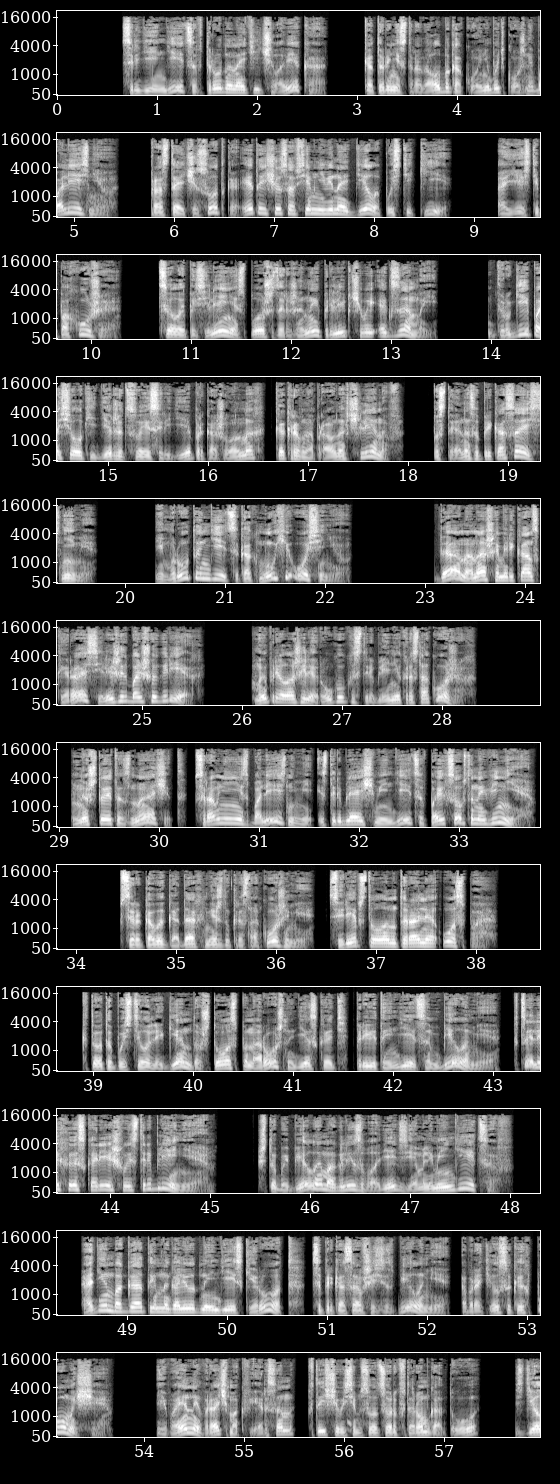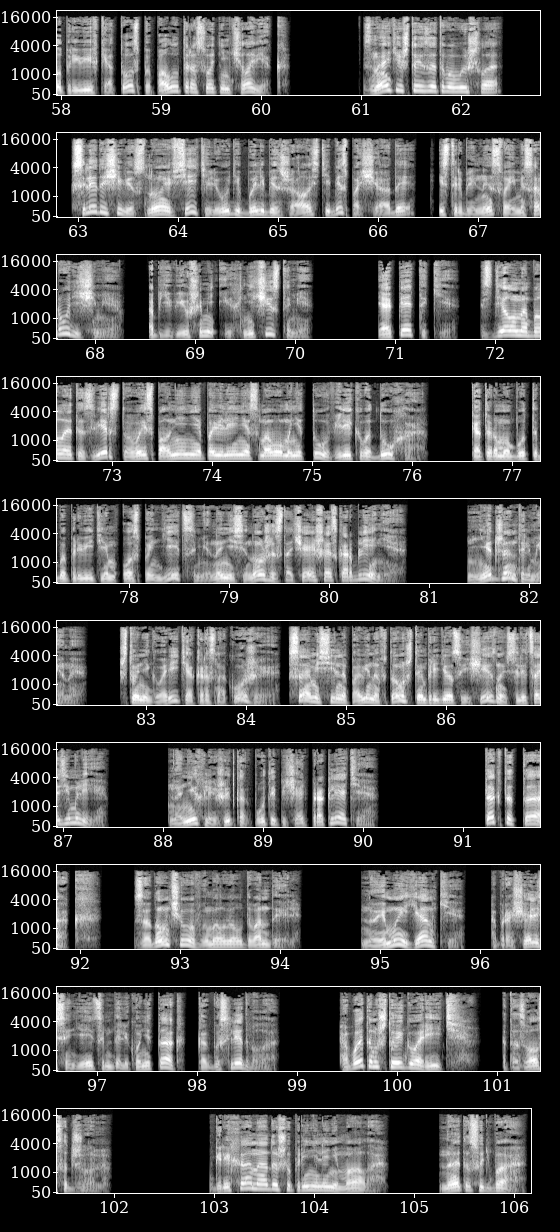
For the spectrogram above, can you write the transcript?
Среди индейцев трудно найти человека, который не страдал бы какой-нибудь кожной болезнью. Простая чесотка — это еще совсем невинное дело, пустяки. А есть и похуже. Целые поселения сплошь заражены прилипчивой экземой. Другие поселки держат в своей среде прокаженных как равноправных членов, постоянно соприкасаясь с ними. И мрут индейцы, как мухи осенью. Да, на нашей американской расе лежит большой грех. Мы приложили руку к истреблению краснокожих. Но что это значит в сравнении с болезнями, истребляющими индейцев по их собственной вине? В сороковых годах между краснокожими свирепствовала натуральная оспа. Кто-то пустил легенду, что оспа нарочно, дескать, привита индейцам белыми в целях их скорейшего истребления, чтобы белые могли завладеть землями индейцев. Один богатый многолюдный индейский род, соприкасавшийся с белыми, обратился к их помощи, и военный врач Макферсон в 1842 году сделал прививки от оспы полутора сотням человек. Знаете, что из этого вышло? Следующей весной все эти люди были без жалости, без пощады, истреблены своими сородичами, объявившими их нечистыми. И опять-таки, сделано было это зверство во исполнение повеления самого Маниту, Великого Духа, которому будто бы привитием оспы индейцами нанесено жесточайшее оскорбление. Нет, джентльмены, что не говорите, а краснокожие сами сильно повинны в том, что им придется исчезнуть с лица земли. На них лежит как будто печать проклятия. Так-то так, задумчиво вымолвил Двандель. Но и мы, янки, обращались с индейцами далеко не так, как бы следовало. Об этом что и говорить, отозвался Джон. Греха на душу приняли немало, но это судьба.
